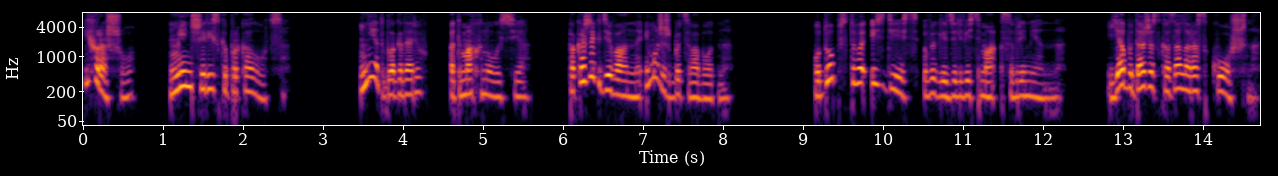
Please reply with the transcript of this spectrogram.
И хорошо. Меньше риска проколоться. «Нет, благодарю», — отмахнулась я. Покажи, где ванна, и можешь быть свободна. Удобства и здесь выглядели весьма современно. Я бы даже сказала роскошно.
